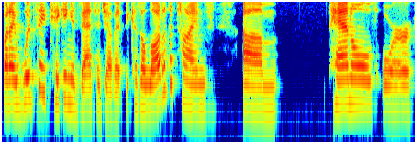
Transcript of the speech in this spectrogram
But I would say taking advantage of it because a lot of the times mm-hmm. um, panels or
